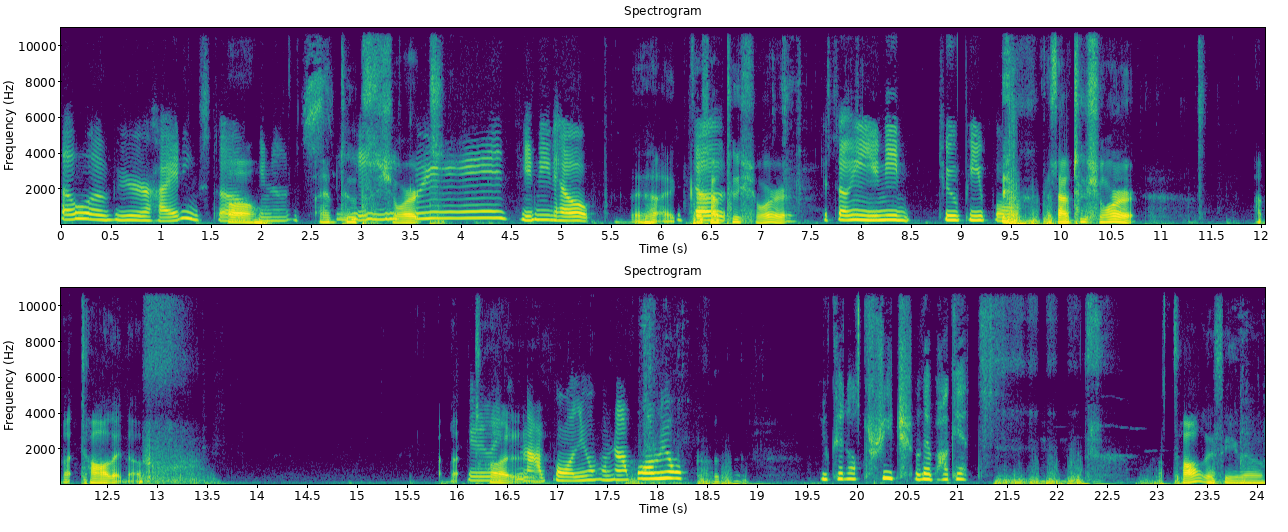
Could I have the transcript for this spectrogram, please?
Oh, if you're hiding stuff, Oh, you know. I'm too short. You need help. Because I'm Uh, too short. It's telling you need two people. Because I'm too short. I'm not tall enough. I'm not You're tall. like, Napoleon, Napoleon. You cannot reach the baguettes. How tall is he though?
